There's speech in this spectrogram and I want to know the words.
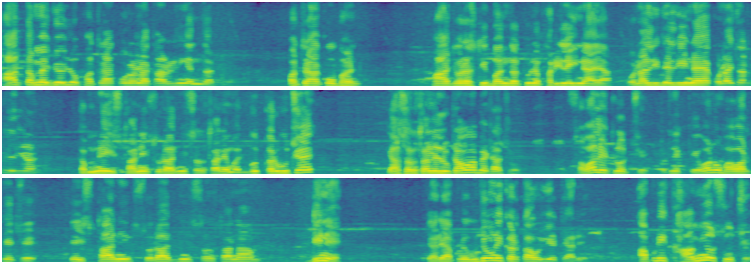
આ તમે જોઈ લો પતરા કોરોના કાળની અંદર. પતરા કૌભાંડ. પાંચ વર્ષથી બંધ હતું ને ફરી લઈને આવ્યા કોના લીધે લઈને આવ્યા કોના ચર્ચે લઈને આવ્યા તમને સ્થાનિક સ્વરાજની સંસ્થાને મજબૂત કરવું છે કે આ સંસ્થાને લૂંટાવવા બેઠા છો? સવાલ એટલો જ છે. એટલે કહેવાનો ભાવાર્થ એ છે કે સ્થાનિક સ્વરાજની સંસ્થાના દિને જ્યારે આપણે ઉજવણી કરતા હોઈએ ત્યારે આપણી ખામીઓ શું છે?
